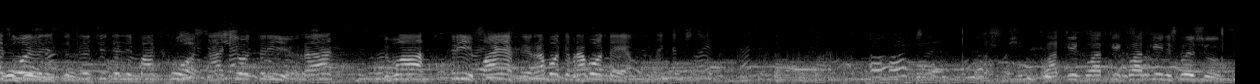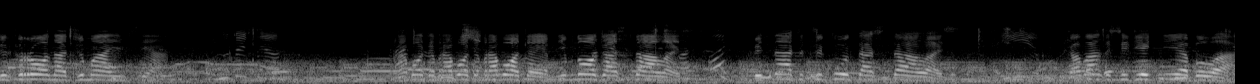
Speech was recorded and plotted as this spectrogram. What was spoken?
Приготовились. Заключительный подход. На счет три. Раз, два, три. Поехали. Работаем, работаем. Хлопки, хлопки, хлопки. Не слышу. Синхронно отжимаемся. Ну, то есть, Работаем, работаем, работаем. Немного осталось. 15 секунд осталось. Команды сидеть не было.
